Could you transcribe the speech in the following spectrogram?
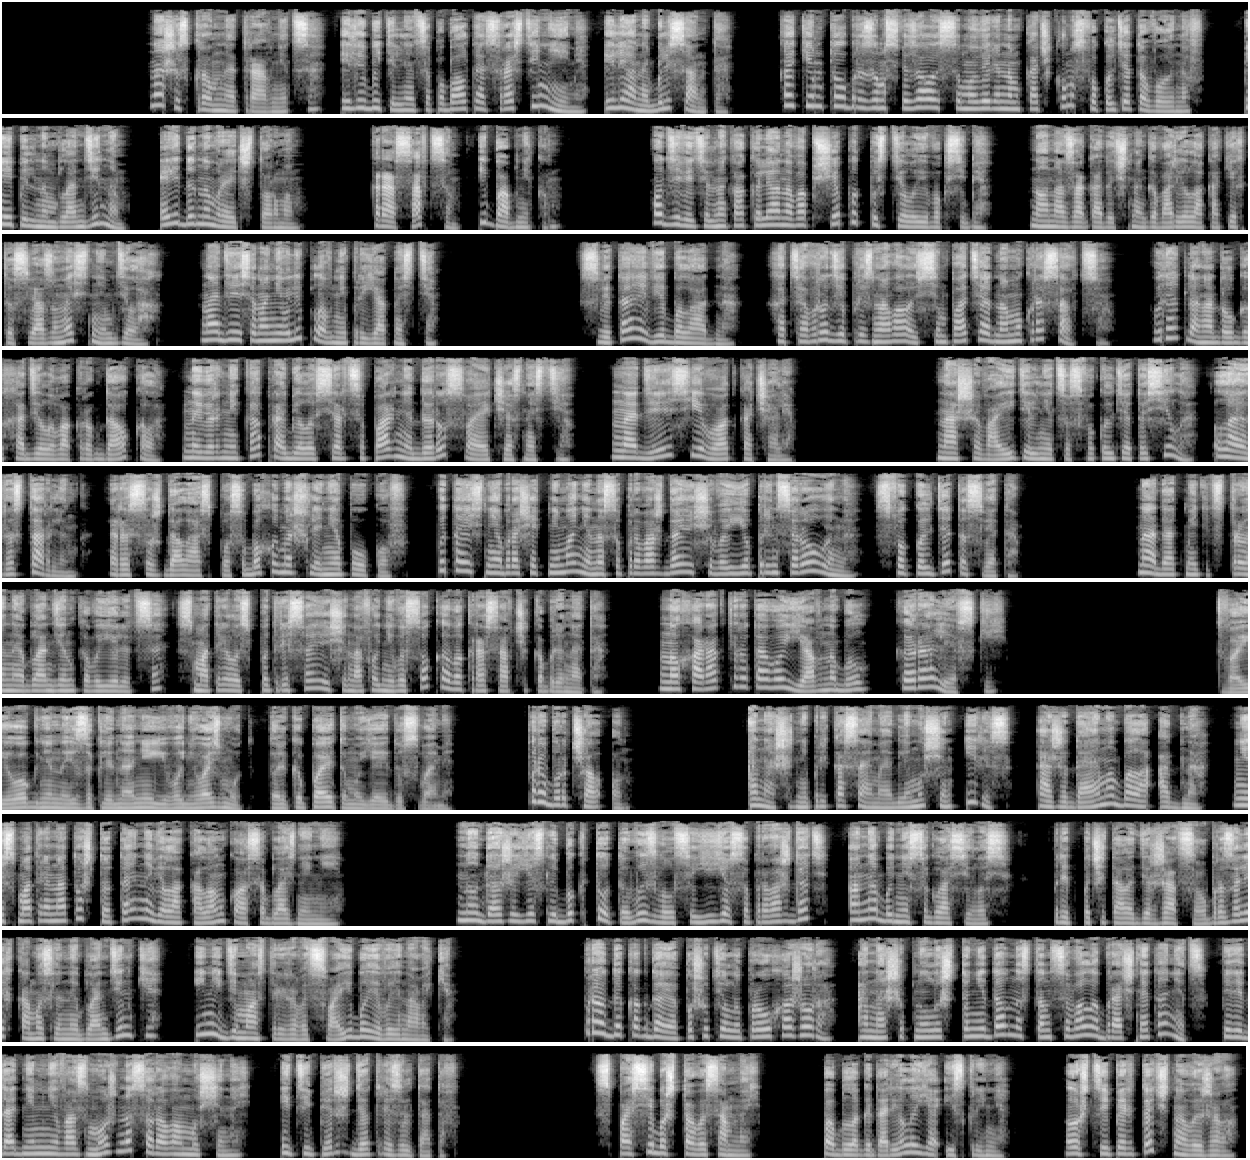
Наша скромная травница и любительница поболтать с растениями, Ильяна Бельсанта, каким-то образом связалась с самоуверенным качком с факультета воинов, пепельным блондином Эйденом Рейдштормом, красавцем и бабником. Удивительно, как Ильяна вообще подпустила его к себе, но она загадочно говорила о каких-то связанных с ним делах. Надеюсь, она не влипла в неприятности. Святая Ви была одна, хотя вроде признавалась в симпатии одному красавцу, Вряд ли она долго ходила вокруг да около. Наверняка пробила в сердце парня дыру своей честностью. Надеюсь, его откачали. Наша воительница с факультета силы, Лайра Старлинг, рассуждала о способах умершления пауков, пытаясь не обращать внимания на сопровождающего ее принца Роуэна с факультета света. Надо отметить, стройная блондинка в ее лице смотрелась потрясающе на фоне высокого красавчика-брюнета. Но характер у того явно был королевский. Твои огненные заклинания его не возьмут, только поэтому я иду с вами», — пробурчал он. А наша неприкасаемая для мужчин Ирис ожидаемо была одна, несмотря на то, что тайно вела колонку о соблазнении. Но даже если бы кто-то вызвался ее сопровождать, она бы не согласилась. Предпочитала держаться образа легкомысленной блондинки и не демонстрировать свои боевые навыки. Правда, когда я пошутила про ухажёра, она шепнула, что недавно станцевала брачный танец перед одним невозможно суровым мужчиной и теперь ждет результатов. «Спасибо, что вы со мной», — поблагодарила я искренне. «Уж теперь точно выживу».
